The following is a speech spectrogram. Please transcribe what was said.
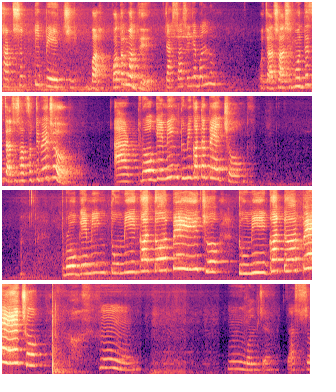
সাতষট্টি পেয়েছি। বাহ কতর মধ্যে? চারশো আশি যে বললুম। ও চারশো আশির মধ্যে চারশো সাতষট্টি পেয়েছ? আর প্রো গেমিং তুমি কত পেয়েছ? প্রো গেমিং তুমি কত পেয়েছ? তুমি কত পেয়েছ? হুম। হুম বলছে। চারশো।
